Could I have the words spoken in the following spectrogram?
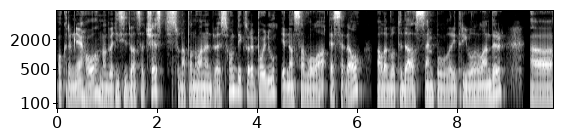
okrem neho na 2026 sú naplánované dve sondy, ktoré pôjdu. Jedna sa volá SRL, alebo teda Sample Retrieval Lander a,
